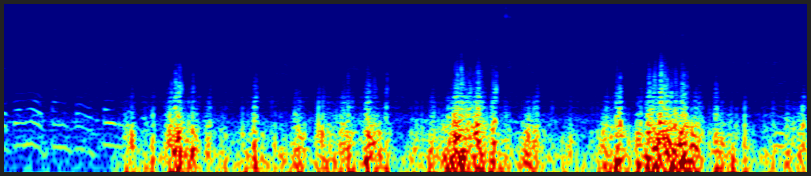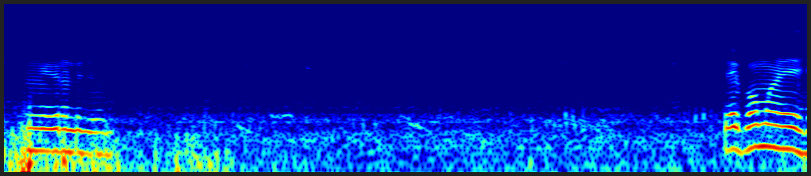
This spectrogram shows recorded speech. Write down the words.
ஜோடி எப்பவுமே ஒருத்தவங்க ஒத்தபடி தான் போகும் இது ரெண்டும் ஜோடி. சரி போமா ஏய்.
